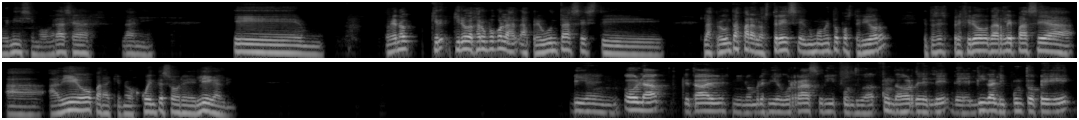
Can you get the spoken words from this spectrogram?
Buenísimo, gracias, Dani. Eh, bueno, quiero dejar un poco las, preguntas, este, las preguntas para los tres en un momento posterior. Entonces prefiero darle pase a, a Diego para que nos cuente sobre Legally. Bien, hola, ¿qué tal? Mi nombre es Diego Rasuri, fundador de, de Legally.pe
